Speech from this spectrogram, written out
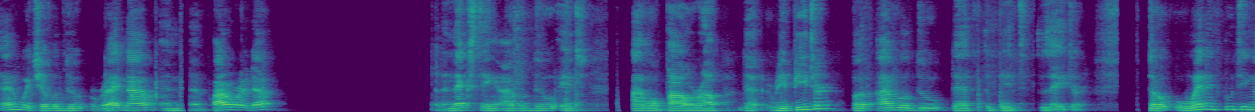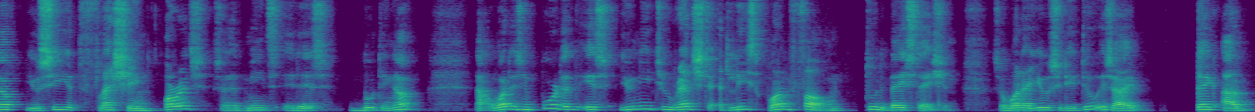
and which I will do right now and uh, power it up. And the next thing I will do is I will power up the repeater, but I will do that a bit later. So when it's booting up, you see it flashing orange. So that means it is booting up. Now, what is important is you need to register at least one phone to the base station. So what I usually do is I take out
